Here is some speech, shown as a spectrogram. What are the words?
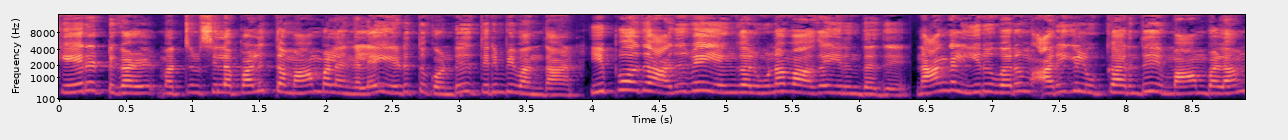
கேரட்டுகள் மற்றும் சில பழுத்த மாம்பழங்களை எடுத்துக்கொண்டு திரும்பி வந்தான். இப்போது அதுவே எங்கள் உணவாக இருந்தது. நாங்கள் இருவரும் அருகில் உட்கார்ந்து மாம்பழம்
